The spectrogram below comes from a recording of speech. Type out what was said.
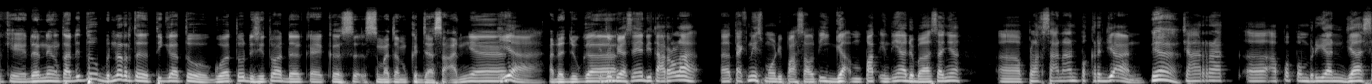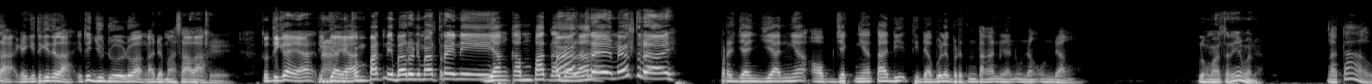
Oke, dan yang tadi tuh bener tuh tiga tuh. Gua tuh di situ ada kayak ke semacam kejasaannya. Iya. Ada juga itu biasanya ditaruh lah eh, teknis mau di pasal 3, 4 intinya ada bahasanya eh, pelaksanaan pekerjaan, ya. cara eh, apa pemberian jasa kayak gitu gitulah. Itu judul doang nggak ada masalah. Oke. Itu tiga ya. Tiga nah, ya. Yang keempat nih baru nih materai nih. Yang keempat adalah materai, materai. perjanjiannya objeknya tadi tidak boleh bertentangan dengan undang-undang. Loh materainya mana? Nggak tahu.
